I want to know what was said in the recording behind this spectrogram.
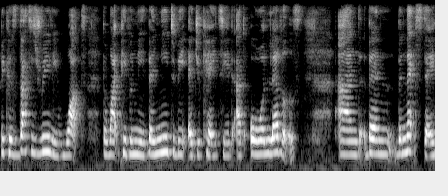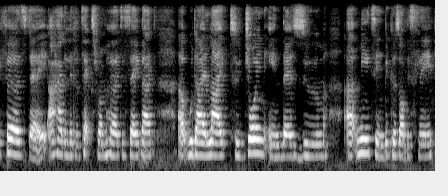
because that is really what the white people need. They need to be educated at all levels. And then the next day, Thursday, I had a little text from her to say that uh, would I like to join in their Zoom uh, meeting because obviously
